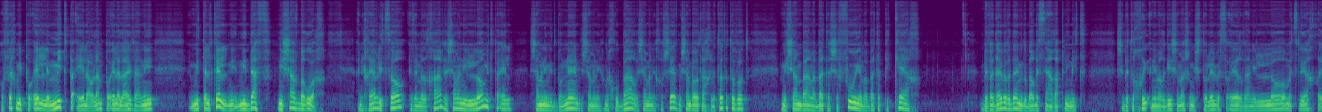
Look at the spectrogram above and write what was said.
הופך מפועל למתפעל, העולם פועל עליי ואני מיטלטל, נידף, נשאב ברוח. אני חייב ליצור איזה מרחב ששם אני לא מתפעל, שם אני מתבונן, ושם אני מחובר, ושם אני חושב, משם באות ההחלטות הטובות, משם בא המבט השפוי, המבט הפיקח. בוודאי ובוודאי מדובר בסערה פנימית, שבתוכי אני מרגיש שמשהו משתולל וסוער ואני לא מצליח אה,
